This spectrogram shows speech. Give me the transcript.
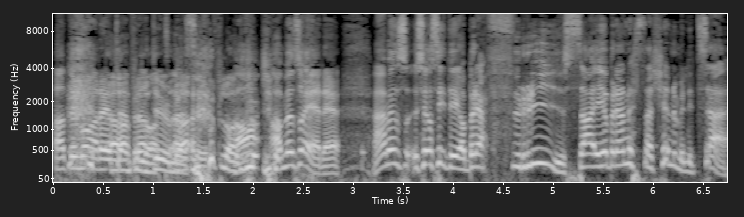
att det bara är Ja, temperaturmässigt. Ja, förlåt. Ja, ja, men så är det. Ja, men så, så jag sitter, jag börjar frysa, jag börjar nästan känna mig lite så här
